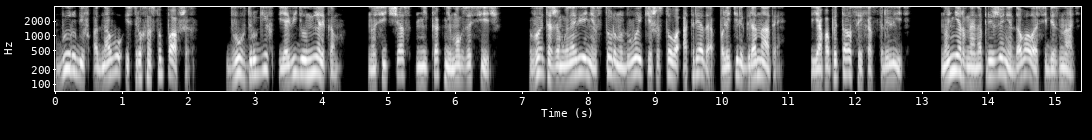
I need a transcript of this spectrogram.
вырубив одного из трех наступавших. Двух других я видел мельком, но сейчас никак не мог засечь. В это же мгновение в сторону двойки шестого отряда полетели гранаты. Я попытался их отстрелить, но нервное напряжение давало о себе знать.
